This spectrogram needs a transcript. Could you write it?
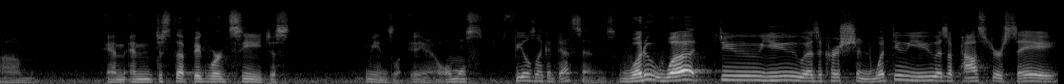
um, and and just that big word "see" just means you know almost feels like a death sentence. What do what do you as a Christian, what do you as a pastor say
